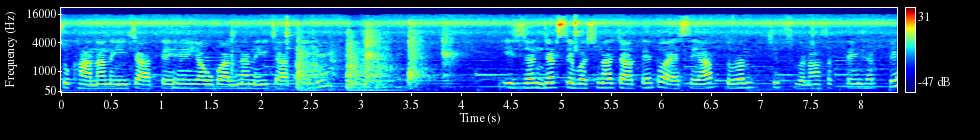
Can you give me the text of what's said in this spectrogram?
सुखाना नहीं चाहते हैं या उबालना नहीं चाहते हैं। इस झंझट से बचना चाहते हैं तो ऐसे आप तुरंत चिप्स बना सकते हैं घर पे।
